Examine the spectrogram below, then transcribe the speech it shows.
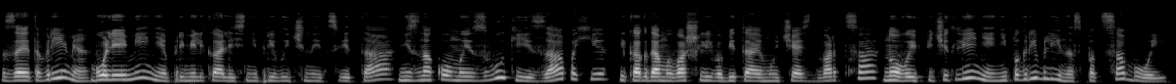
За это время более-менее примелькались непривычные цвета, незнакомые звуки и запахи, и когда мы вошли в обитаемую часть дворца, новые впечатления не погребли нас под собой.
